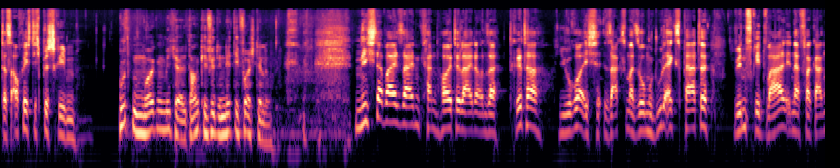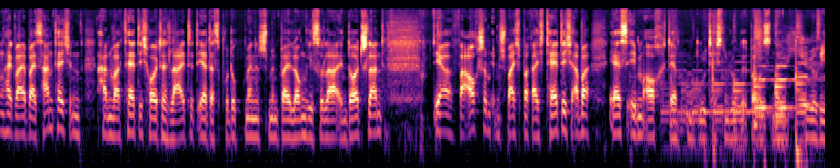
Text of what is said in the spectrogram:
das auch richtig beschrieben? Guten Morgen, Michael. Danke für die nette Vorstellung. Nicht dabei sein kann heute leider unser dritter Juror, ich sag's mal so, Modulexperte, Winfried Wahl. In der Vergangenheit war er bei Santech und Hanwag tätig. Heute leitet er das Produktmanagement bei Longi Solar in Deutschland. Er war auch schon im Speicherbereich tätig, aber er ist eben auch der Modultechnologe bei uns in der Jury.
